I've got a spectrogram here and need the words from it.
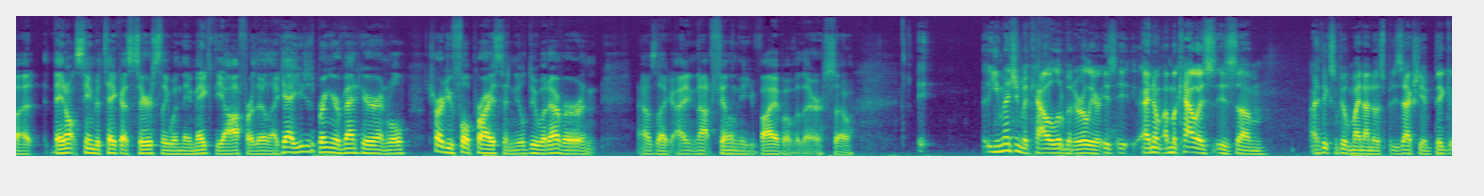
but they don't seem to take us seriously when they make the offer. They're like, "Yeah, you just bring your event here, and we'll charge you full price, and you'll do whatever." And I was like, "I'm not feeling the vibe over there." So You mentioned Macau a little bit earlier. Is I know Macau is is um, I think some people might not know this, but is actually a big,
